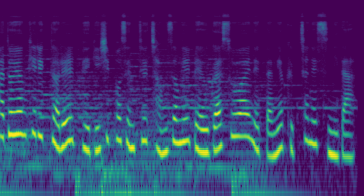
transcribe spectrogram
하도영 캐릭터를 120% 정성일 배우가 소화해냈다며 극찬했습니다.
